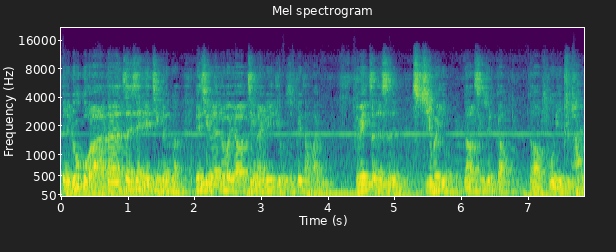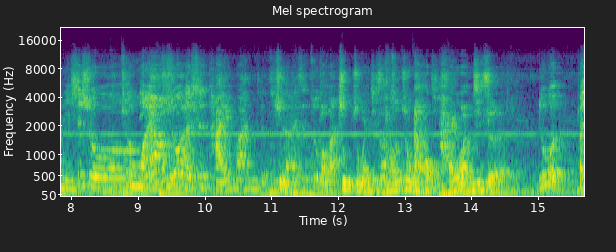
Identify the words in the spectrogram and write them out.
对，如果啦，当然这些年轻人嘛，年轻人如果要进来媒体，我是非常欢迎，因为真的是机会有，然后薪水高，然后福利也不错啊，。你是说你驻外刚刚说的是台湾的记者还是驻外哦，？驻驻外记者哦，驻外然后台湾记者，如果本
